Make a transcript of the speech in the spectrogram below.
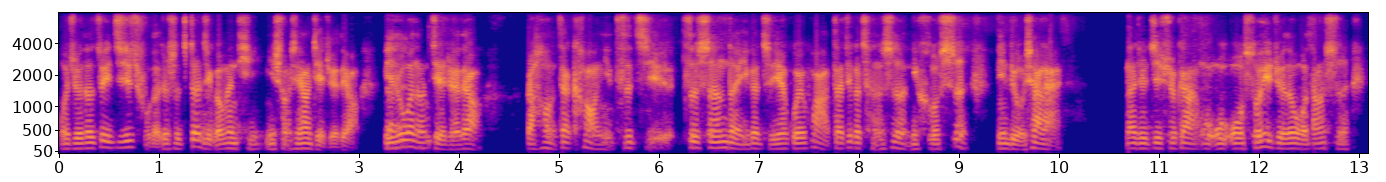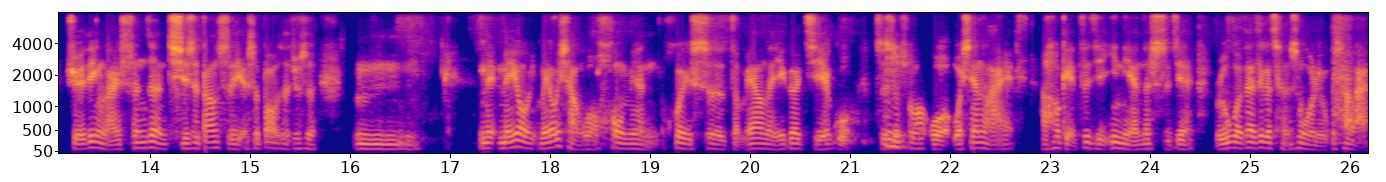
我觉得最基础的就是这几个问题，你首先要解决掉。你如果能解决掉，然后再靠你自己自身的一个职业规划，在这个城市你合适，你留下来，那就继续干。我我我，所以觉得我当时决定来深圳，其实当时也是抱着就是，嗯，没没有没有想过后面会是怎么样的一个结果，只是说我我先来，然后给自己一年的时间，如果在这个城市我留不下来。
